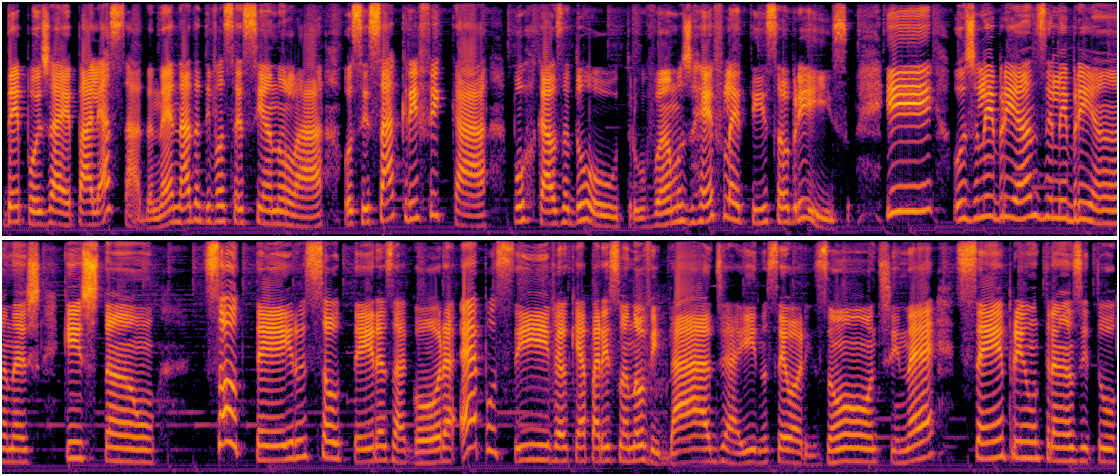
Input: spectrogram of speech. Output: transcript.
depois já é palhaçada, né? Nada de você se anular ou se sacrificar por causa do outro. Vamos refletir sobre isso. E os librianos e librianas que estão Solteiros, solteiras agora, é possível que apareça uma novidade aí no seu horizonte, né? Sempre um trânsito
